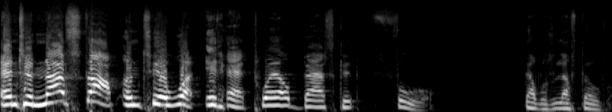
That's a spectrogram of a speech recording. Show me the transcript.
And to not stop until what? It had 12 baskets full that was left over.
